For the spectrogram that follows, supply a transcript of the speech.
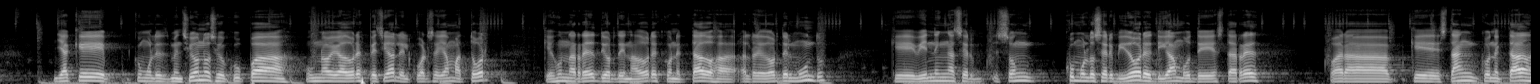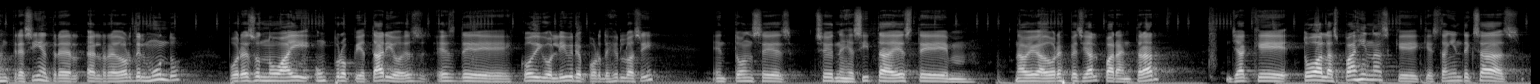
ya que, como les menciono, se ocupa un navegador especial, el cual se llama Tor, que es una red de ordenadores conectados alrededor del mundo, que vienen a ser, son como los servidores, digamos, de esta red, para que están conectados entre sí, entre alrededor del mundo, por eso no hay un propietario, es, es de código libre, por decirlo así. Entonces se necesita este mm, navegador especial para entrar, ya que todas las páginas que, que están indexadas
